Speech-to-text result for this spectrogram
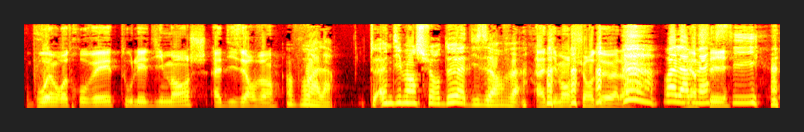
vous pouvez me retrouver tous les dimanches à 10h20. Voilà. Un dimanche sur deux à 10h20. Un dimanche sur deux, alors. Voilà, Merci. merci.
